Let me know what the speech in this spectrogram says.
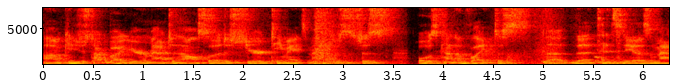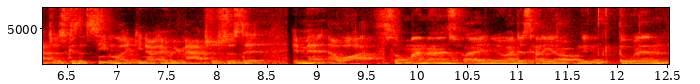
Um, can you just talk about your match and also just your teammates' matches? Just what was kind of like just uh, the intensity of those matches? Because it seemed like you know every match was just it. It meant a lot. So my match, I knew I just had to get out and get the win.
